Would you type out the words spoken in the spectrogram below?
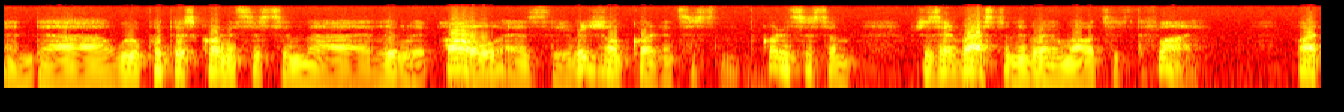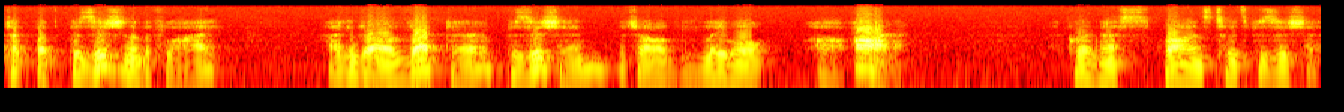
And uh, we'll put this coordinate system, uh, label it O as the original coordinate system. The coordinate system which is at rest in the room relative to the fly. When I talk about the position of the fly, I can draw a vector position, which I'll label uh, r. The coordinate to its position.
